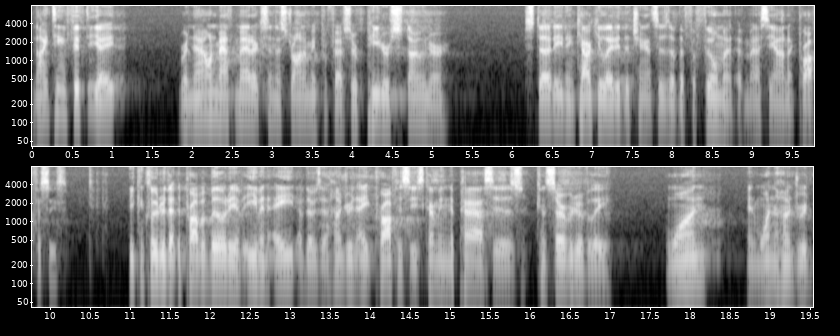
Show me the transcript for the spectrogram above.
1958, renowned mathematics and astronomy professor Peter Stoner studied and calculated the chances of the fulfillment of messianic prophecies. He concluded that the probability of even eight of those 108 prophecies coming to pass is conservatively 1 in 100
